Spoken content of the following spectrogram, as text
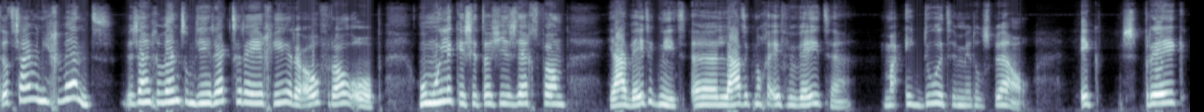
Dat zijn we niet gewend. We zijn gewend om direct te reageren overal op. Hoe moeilijk is het als je zegt van, ja, weet ik niet, uh, laat ik nog even weten. Maar ik doe het inmiddels wel. Ik spreek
